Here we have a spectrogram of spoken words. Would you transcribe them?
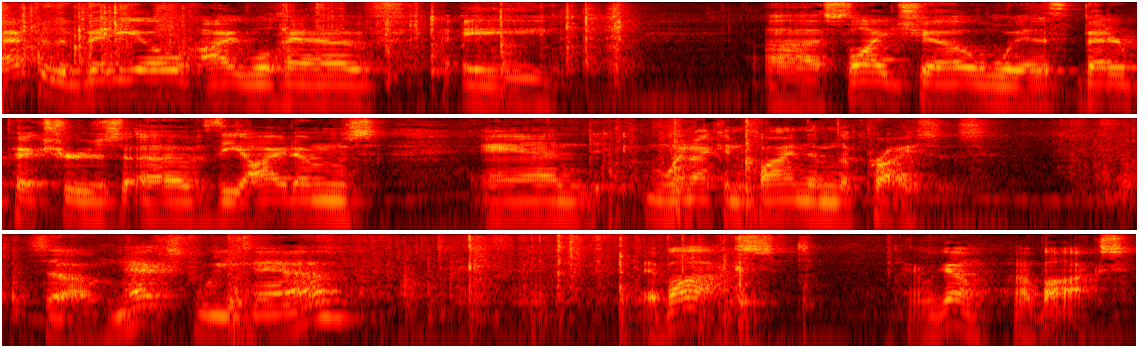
after the video, I will have a uh, slideshow with better pictures of the items and when I can find them, the prices. So next we have a box. There we go, a box.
